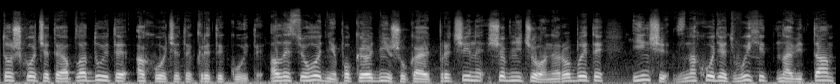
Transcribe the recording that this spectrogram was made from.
Тож хочете аплодуйте, а хочете критикуйте. Але сьогодні, поки одні шукають причини, щоб нічого не робити, інші знаходять вихід навіть там,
